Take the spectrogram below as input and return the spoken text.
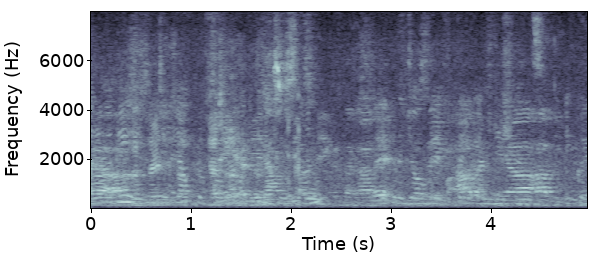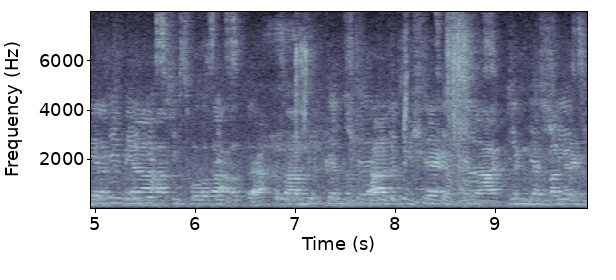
అలాగే జిల్లా ప్రొఫైల్ చూసాను ఇక్కడ జాగ్రఫికల్ కండిషన్స్ ఇక్కడ ఉండే various resources agriculture irrigation sectors industries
